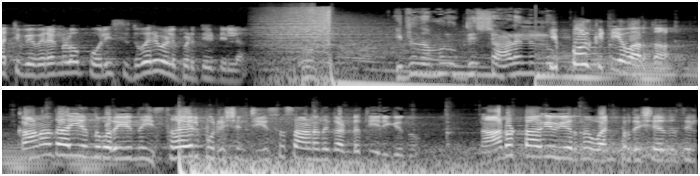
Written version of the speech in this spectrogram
മറ്റു വിവരങ്ങളോ പോലീസ് ഇതുവരെ വെളിപ്പെടുത്തിയിട്ടില്ല. ഇത് നമ്മൾ ഉദ്ദേശിച്ച ആളല്ലല്ലോ. ഇപ്പോൾ കിട്ടിയ വാർത്ത കാണാതായി എന്ന് പറയുന്ന ഇസ്രായേൽ പുരുഷൻ ജീസസ് ആണെന്ന് കണ്ടെത്തിയിരിക്കുന്നു. നാടൊട്ടാകെ ഉയർന്ന വൻ പ്രതിഷേധത്തിൽ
